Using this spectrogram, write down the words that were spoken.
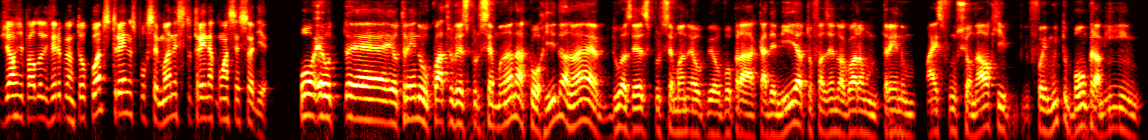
Jorge Paulo Oliveira perguntou quantos treinos por semana se tu treina com assessoria? Bom, eu, é, eu treino quatro vezes por semana a corrida, não é? Duas vezes por semana eu, eu vou para academia. Estou fazendo agora um treino mais funcional que foi muito bom para mim,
